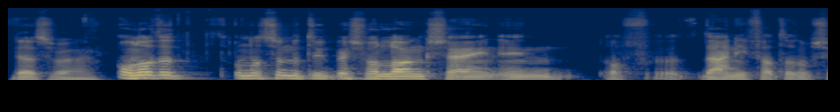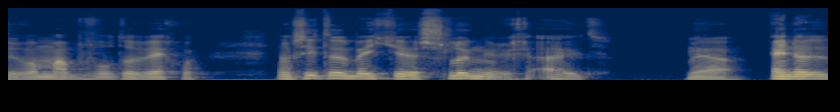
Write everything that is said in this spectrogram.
Dat is waar. Omdat, het, omdat ze natuurlijk best wel lang zijn. En, of eh, Dani valt dan op zich wel, maar bijvoorbeeld de weg. Dan ziet het er een beetje slungerig uit. Ja, En eh,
